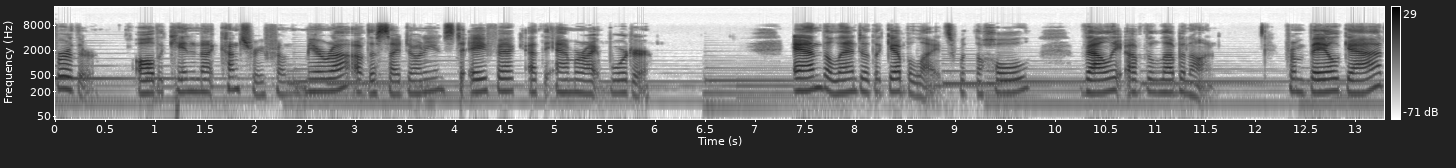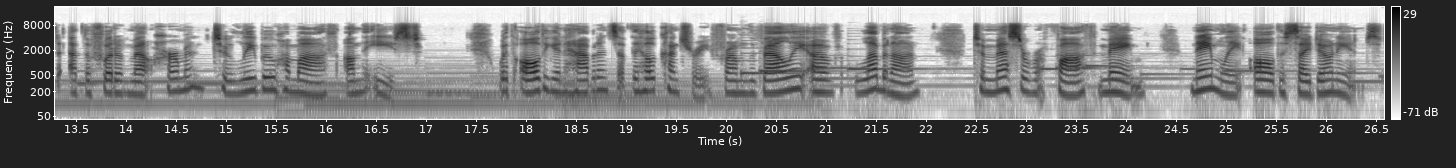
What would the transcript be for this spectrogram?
further, all the Canaanite country from Mearah of the Sidonians to Aphek at the Amorite border and the land of the Gebalites, with the whole valley of the Lebanon, from Baal Gad at the foot of Mount Hermon to Lebo Hamath on the east, with all the inhabitants of the hill country, from the valley of Lebanon to Misrephoth Maim, namely all the Sidonians.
